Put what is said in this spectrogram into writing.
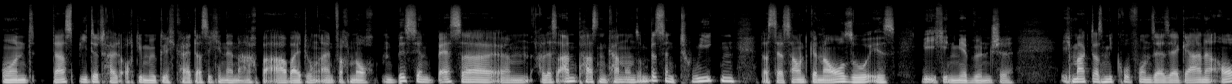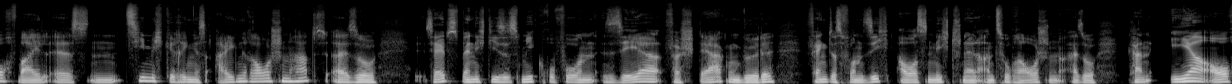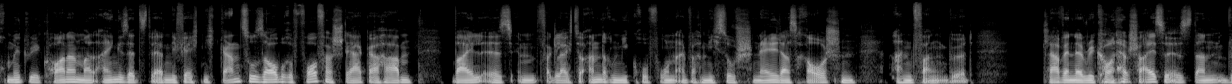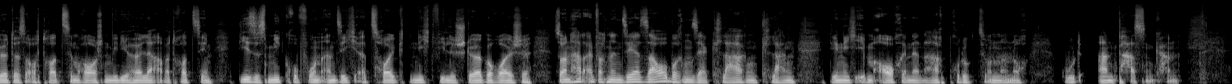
Und das bietet halt auch die Möglichkeit, dass ich in der Nachbearbeitung einfach noch ein bisschen besser ähm, alles anpassen kann und so ein bisschen tweaken, dass der Sound genauso ist, wie ich ihn mir wünsche. Ich mag das Mikrofon sehr, sehr gerne auch, weil es ein ziemlich geringes Eigenrauschen hat. Also selbst wenn ich dieses Mikrofon sehr verstärken würde, fängt es von sich aus nicht schnell an zu rauschen. Also kann eher auch mit Recordern mal eingesetzt werden, die vielleicht nicht ganz so saubere Vorverstärker haben, weil es im Vergleich zu anderen Mikrofonen einfach nicht so schnell das Rauschen anfangen wird. Klar, wenn der Recorder scheiße ist, dann wird es auch trotzdem rauschen wie die Hölle, aber trotzdem, dieses Mikrofon an sich erzeugt nicht viele Störgeräusche, sondern hat einfach einen sehr sauberen, sehr klaren Klang, den ich eben auch in der Nachproduktion dann noch gut anpassen kann.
